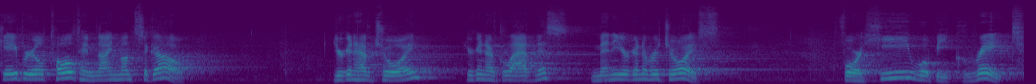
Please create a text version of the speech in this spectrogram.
Gabriel told him nine months ago. You're going to have joy, you're going to have gladness, many are going to rejoice. For he will be great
